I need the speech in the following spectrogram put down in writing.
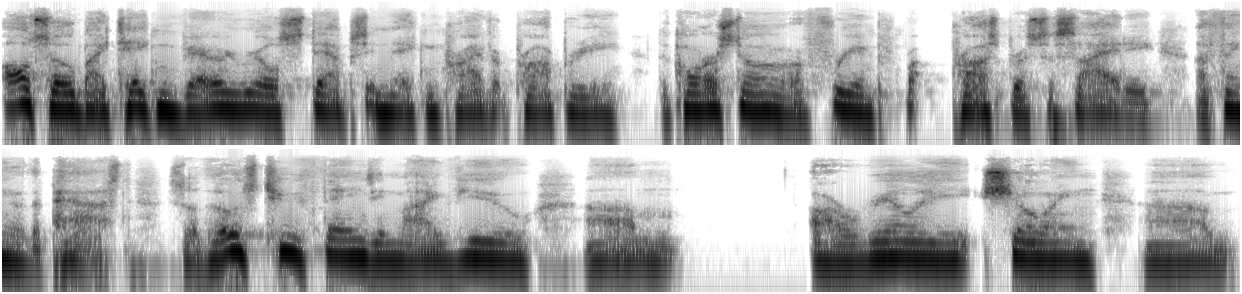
also by taking very real steps in making private property the cornerstone of a free and pr- prosperous society a thing of the past. So those two things in my view um, are really showing um,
